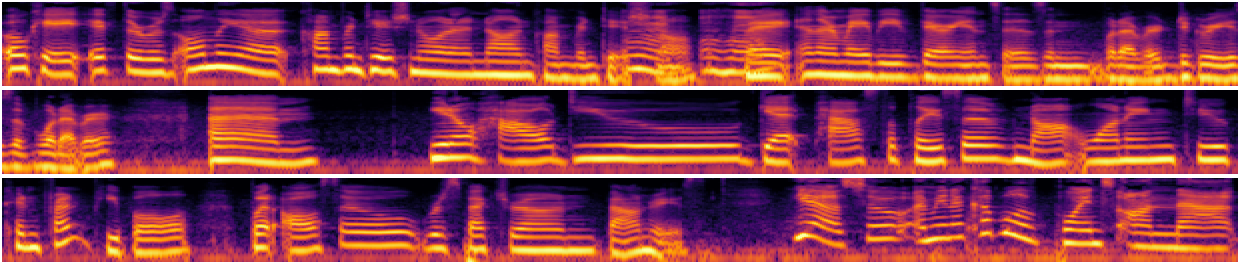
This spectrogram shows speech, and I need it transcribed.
okay, if there was only a confrontational and a non-confrontational, right? And there may be variances and whatever degrees of whatever. Um, you know, how do you get past the place of not wanting to confront people, but also respect your own boundaries? Yeah, so I mean, a couple of points on that.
